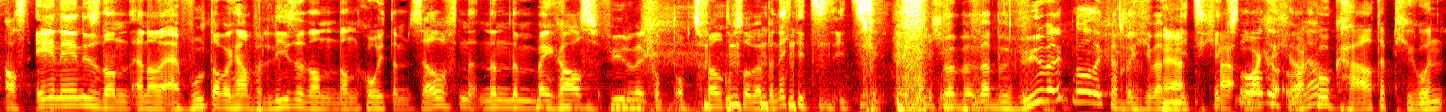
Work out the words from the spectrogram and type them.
Als, het 1-1 is dan, en dan hij voelt dat we gaan verliezen, dan, dan gooit hem zelf een, een, Bengaals vuurwerk op, op het veld. Of zo. We hebben echt iets. iets we, hebben, we hebben vuurwerk nodig, we hebben, we hebben Ja. iets geks nodig. wat ja. je ook haalt, heb je gewoon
